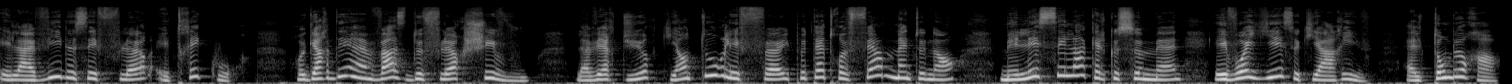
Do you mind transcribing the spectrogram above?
et la vie de ces fleurs est très court. Regardez un vase de fleurs chez vous. La verdure qui entoure les feuilles peut être ferme maintenant, mais laissez-la quelques semaines et voyez ce qui arrive. Elle tombera.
